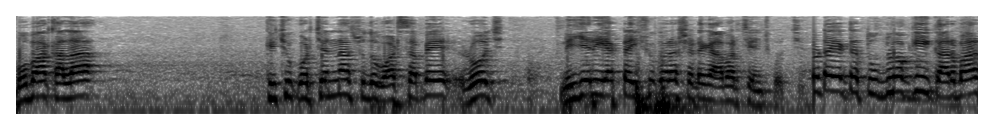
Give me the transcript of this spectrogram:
বোবা কালা কিছু করছেন না শুধু হোয়াটসঅ্যাপে রোজ নিজেরই একটা ইস্যু করা সেটাকে আবার চেঞ্জ করছে। ওটাই একটা তুগলকি কারবার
